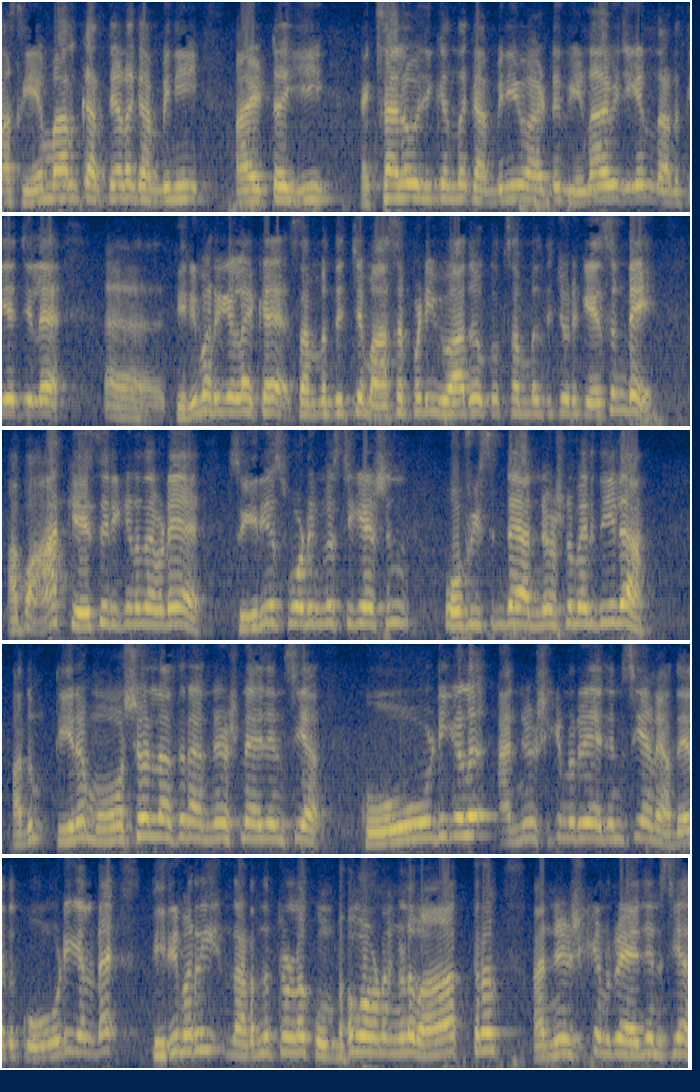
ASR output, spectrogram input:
ആ സി എം ആർ എൽ കർത്തയുടെ കമ്പനി ആയിട്ട് ഈ എക്സാലോജിക് എന്ന കമ്പനിയുമായിട്ട് വീണാ വിജയൻ നടത്തിയ ചില തിരിമറികളൊക്കെ സംബന്ധിച്ച് മാസപ്പടി വിവാദമൊക്കെ സംബന്ധിച്ച് ഒരു കേസുണ്ടേ. അപ്പൊ ആ കേസ് ഇരിക്കുന്നത് എവിടെ? സീരിയസ് ബോർഡ് ഇൻവെസ്റ്റിഗേഷൻ ഓഫീസിന്റെ അന്വേഷണ പരിധിയിലാ. അതും തീരെ മോശമല്ലാത്തൊരു അന്വേഷണ ഏജൻസിയാ. കോടികൾ അന്വേഷിക്കുന്ന ഒരു ഏജൻസിയാണ്. അതായത് കോടികളുടെ തിരിമറി നടന്നിട്ടുള്ള കുംഭകോണങ്ങൾ മാത്രം അന്വേഷിക്കുന്ന ഒരു ഏജൻസിയാ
